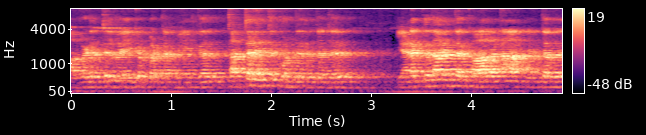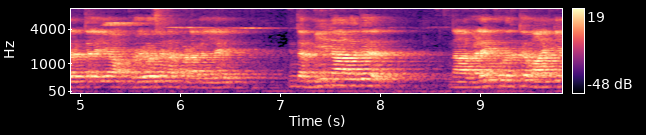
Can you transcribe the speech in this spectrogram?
அவ்விடத்தில் வைக்கப்பட்ட மீன்கள் தத்தளித்துக் கொண்டிருந்தது. எனக்கு தான் இந்த காலனா எந்த விதத்திலையும் பிரயோஜனப்படவில்லை. இந்த மீனாவது நான் விலை கொடுத்து வாங்கி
